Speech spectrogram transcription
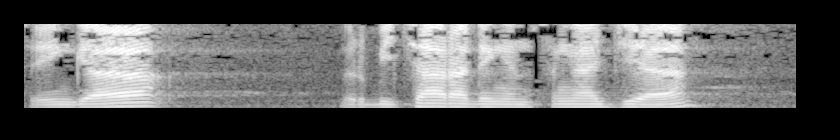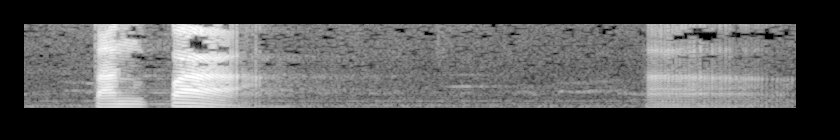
Sehingga berbicara dengan sengaja tanpa uh,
